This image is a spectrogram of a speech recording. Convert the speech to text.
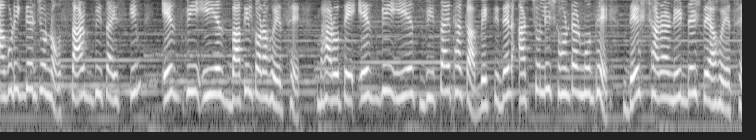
নাগরিকদের জন্য সার্ক ভিসা স্কিম এসভিইএস বাতিল করা হয়েছে। ভারতে এসভিইএস ভিসায় থাকা ব্যক্তিদের আটচল্লিশ ঘণ্টার মধ্যে দেশ ছাড়ার নির্দেশ দেওয়া হয়েছে।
